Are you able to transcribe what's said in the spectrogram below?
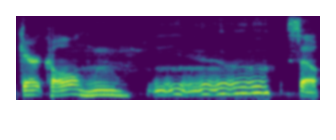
Gerrit Cole. mm, So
